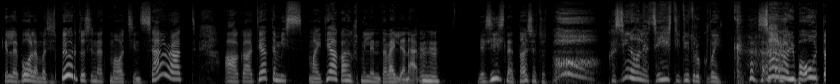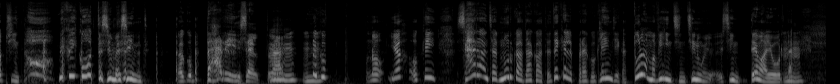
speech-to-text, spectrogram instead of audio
kelle poole ma siis pöördusin, et ma otsin Sarat, aga teate mis, ma ei tea kahjuks, milline ta välja näeb mm. -hmm ja siis need naised ütlesid oh,, kas sina oled see Eesti tüdruk või? Sara juba ootab sind oh,, me kõik ootasime sind. nagu päriselt või mm? -hmm. nagu nojah, okei okay., Sara on seal nurga taga, ta tegeleb praegu kliendiga, tule ma viin sind sinu, sind tema juurde mm. -hmm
